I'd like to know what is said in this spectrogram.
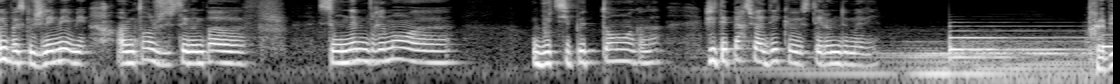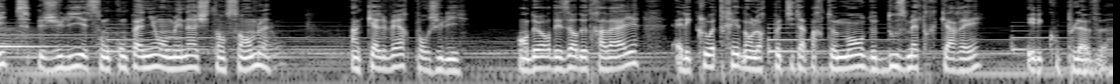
Oui, parce que je l'aimais, mais en même temps, je sais même pas si on aime vraiment euh, au bout de si peu de temps, comme ça. J'étais persuadée que c'était l'homme de ma vie. Très vite, Julie et son compagnon emménagent ensemble. Un calvaire pour Julie. En dehors des heures de travail, elle est cloîtrée dans leur petit appartement de 12 mètres carrés et les coups pleuvent.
